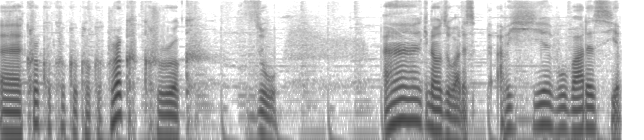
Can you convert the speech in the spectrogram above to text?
Äh, Crook, Crook, Crook, Crook, Crook, Crook, Crook. So. Äh, genau so war das. Habe ich hier, wo war das? Hier.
